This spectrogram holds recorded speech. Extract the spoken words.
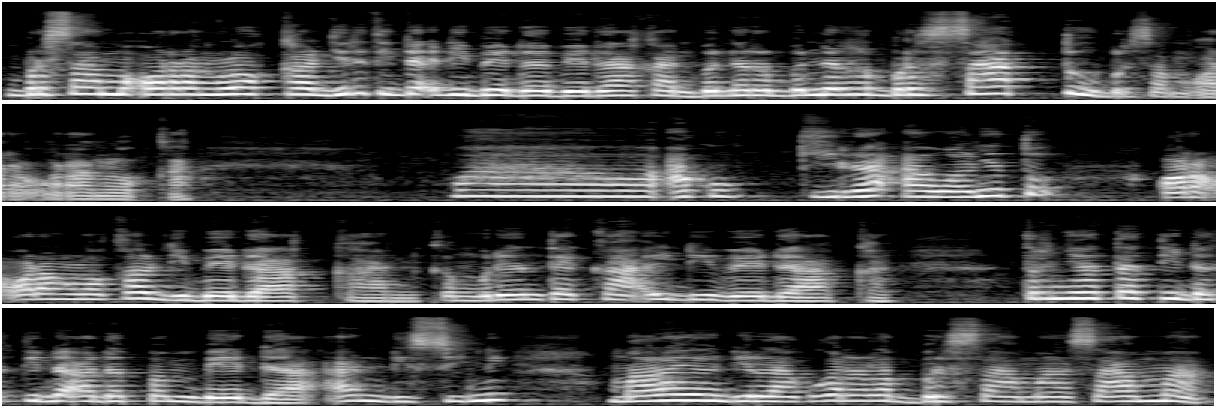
bersama orang lokal. Jadi tidak dibeda-bedakan, benar-benar bersatu bersama orang-orang lokal. Wow, aku kira awalnya tuh orang-orang lokal dibedakan, kemudian TKI dibedakan. Ternyata tidak tidak ada pembedaan di sini, malah yang dilakukan adalah bersama-sama.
